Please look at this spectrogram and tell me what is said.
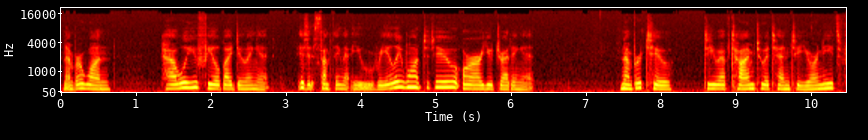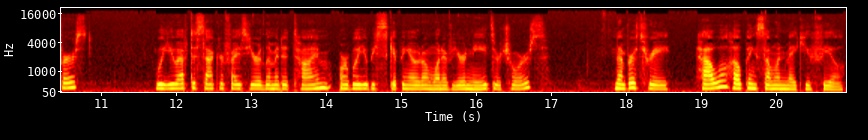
Number one, how will you feel by doing it? Is it something that you really want to do, or are you dreading it? Number two, do you have time to attend to your needs first? Will you have to sacrifice your limited time, or will you be skipping out on one of your needs or chores? Number three, how will helping someone make you feel?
